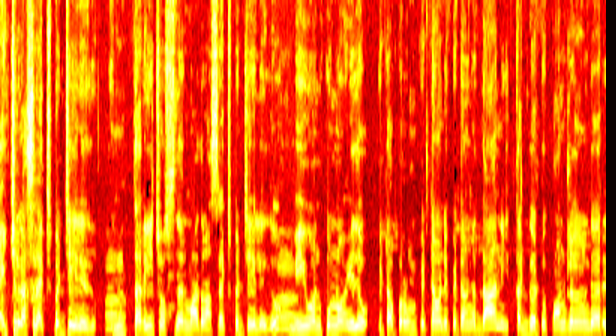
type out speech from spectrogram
యాక్చువల్గా అసలు ఎక్స్పెక్ట్ చేయలేదు. ఇంత రీచ్ వస్తుందని మాత్రం అసలు ఎక్స్పెక్ట్ చేయలేదు. మేము అనుకున్నాం ఏదో పిఠాపురం పెట్టామంటే పెట్టాం కదా దాన్ని తగ్గట్టు పవన్ కళ్యాణ్ గారు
